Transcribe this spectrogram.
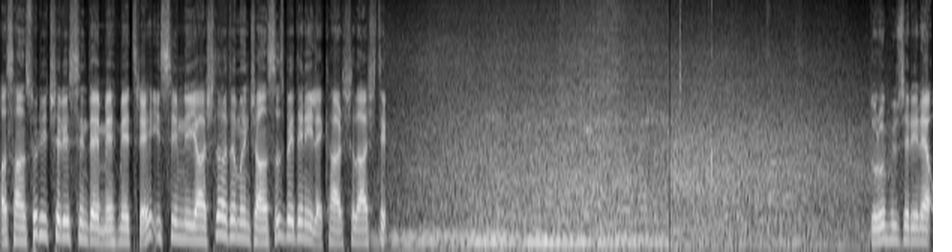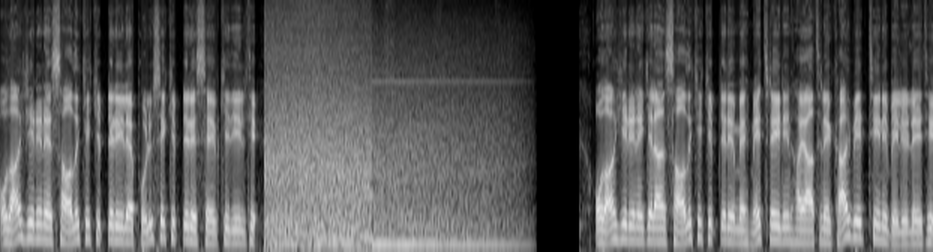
asansör içerisinde Mehmet R. isimli yaşlı adamın cansız bedeniyle karşılaştı. Durum üzerine olay yerine sağlık ekipleriyle polis ekipleri sevk edildi. Olay yerine gelen sağlık ekipleri Mehmet Rey'nin hayatını kaybettiğini belirledi.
